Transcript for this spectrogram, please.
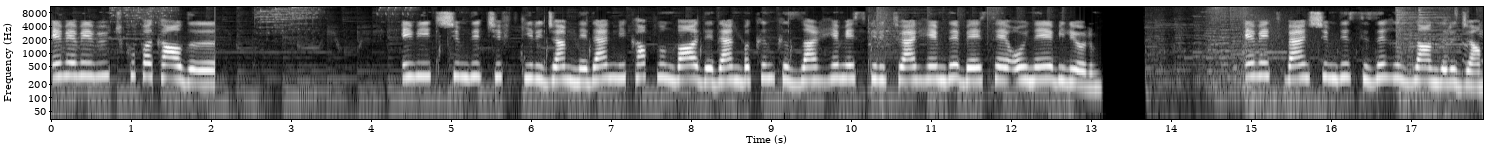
Ev ev 3 kupa kaldı. Evet şimdi çift gireceğim neden mi kaplumbağa deden bakın kızlar hem espiritüel hem de BS oynayabiliyorum. Evet ben şimdi size hızlandıracağım.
